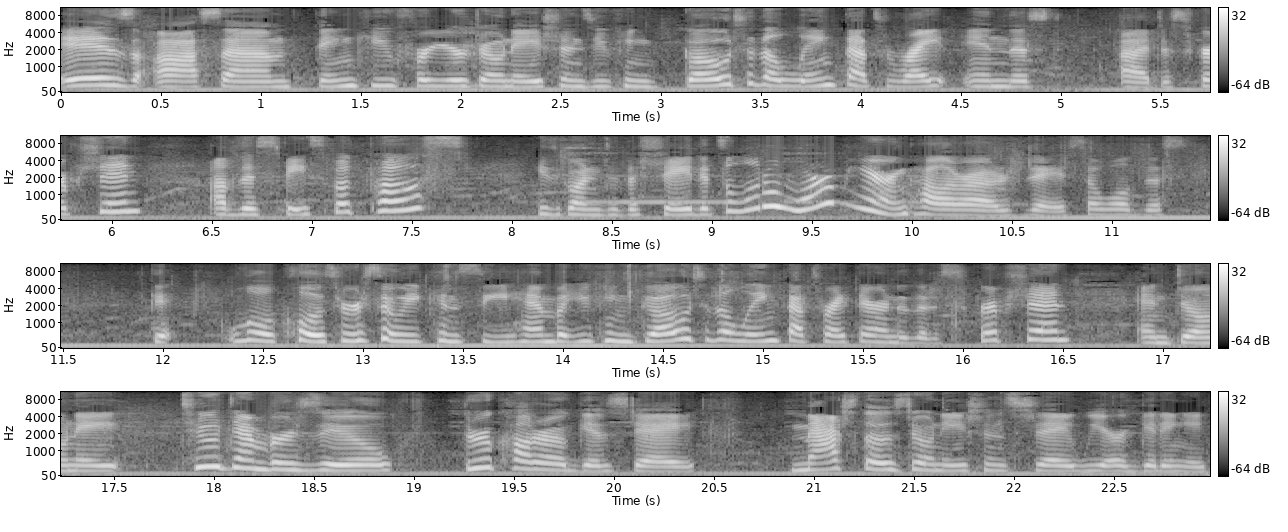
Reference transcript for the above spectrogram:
is awesome. Thank you for your donations. You can go to the link that's right in this uh, description of this Facebook post. He's going into the shade. It's a little warm here in Colorado today, so we'll just get a little closer so we can see him. But you can go to the link that's right there in the description and donate to Denver Zoo through Colorado Gives Day match those donations today. We are getting a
